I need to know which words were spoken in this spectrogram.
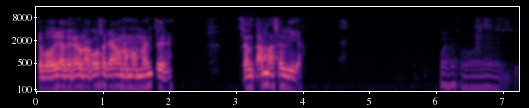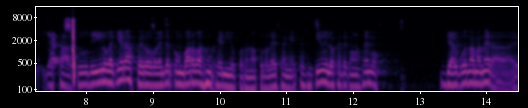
que podría tener una cosa que hago normalmente, sentarme a hacer día. Pues eso, eh, ya está. Tú di lo que quieras, pero Vender con Barba es un genio por naturaleza en este sentido y los que te conocemos de alguna manera eh,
